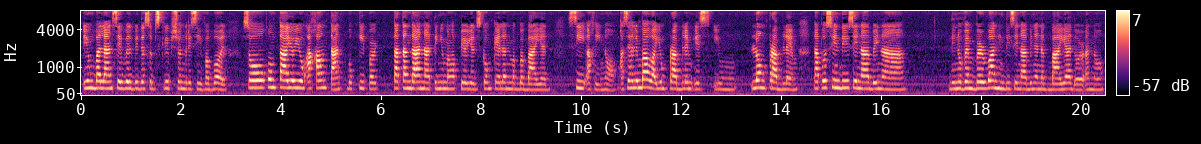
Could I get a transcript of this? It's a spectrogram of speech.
yung balance will be the subscription receivable. So, kung tayo yung accountant, bookkeeper, tatandaan natin yung mga periods kung kailan magbabayad si Aquino. Kasi halimbawa, yung problem is yung long problem. Tapos hindi sinabi na di November 1 hindi sinabi na nagbayad or ano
